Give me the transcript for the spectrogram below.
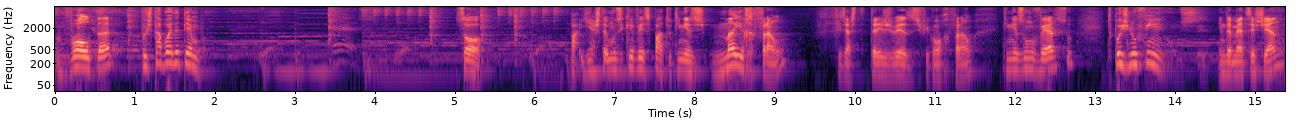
Volta, depois está boeda tempo. Só. Pá, e esta música vê-se, pá, tu tinhas meio refrão, fizeste três vezes, ficou um refrão, tinhas um verso, depois no fim, ainda metes este ano,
